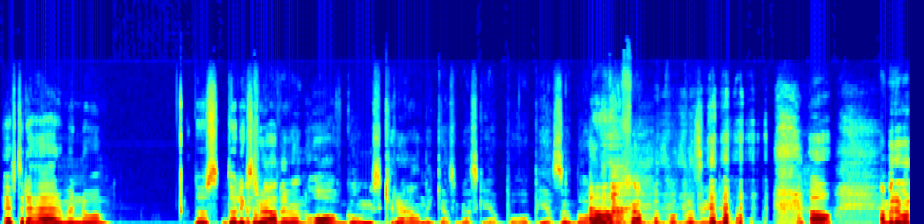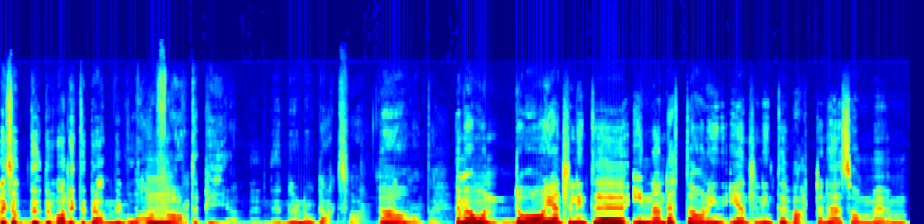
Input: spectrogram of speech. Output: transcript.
efter det här men då då, då liksom... Jag tror jag hade en avgångskrönika som jag skrev på Pia Sundhagen ja. på Brasilien. ja. ja men det var liksom, det, det var lite den nivån, mm. fan inte Pia, nu, är det nog dags va? Det ja. går inte. Nej, men hon, då har hon egentligen inte, innan detta har hon egentligen inte varit den här som um,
